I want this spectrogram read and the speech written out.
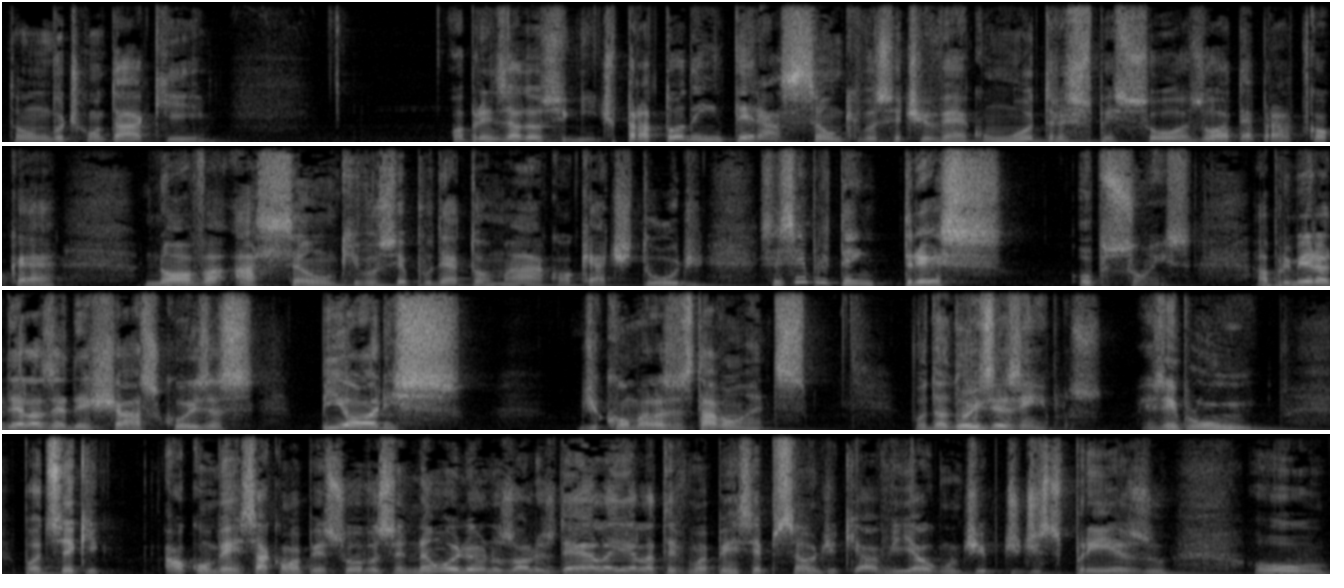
Então vou te contar que o aprendizado é o seguinte: para toda interação que você tiver com outras pessoas, ou até para qualquer nova ação que você puder tomar, qualquer atitude, você sempre tem três opções. A primeira delas é deixar as coisas piores de como elas estavam antes. Vou dar dois exemplos. Exemplo 1. Um, pode ser que ao conversar com uma pessoa você não olhou nos olhos dela e ela teve uma percepção de que havia algum tipo de desprezo ou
